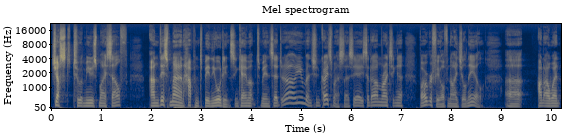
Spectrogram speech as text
just to amuse myself. And this man happened to be in the audience and came up to me and said, "Oh, you mentioned Quatermass." I said, "Yeah." He said, oh, "I'm writing a biography of Nigel Kneale." Uh, and I went,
